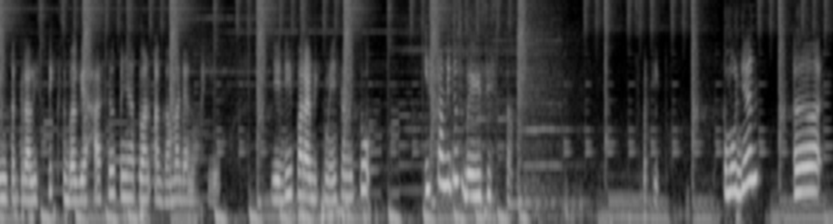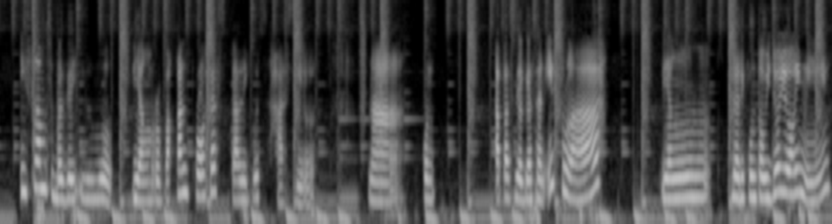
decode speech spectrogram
integralistik sebagai hasil penyatuan agama dan wahyu. Jadi paradigma Islam itu Islam itu sebagai sistem seperti itu. Kemudian uh, Islam sebagai ilmu yang merupakan proses sekaligus hasil. Nah, atas gagasan itulah yang dari Kunto Wijoyo ini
